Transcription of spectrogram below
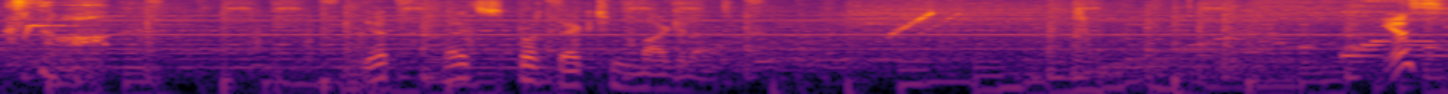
くそ。Yep, let's protect Magna. よし。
